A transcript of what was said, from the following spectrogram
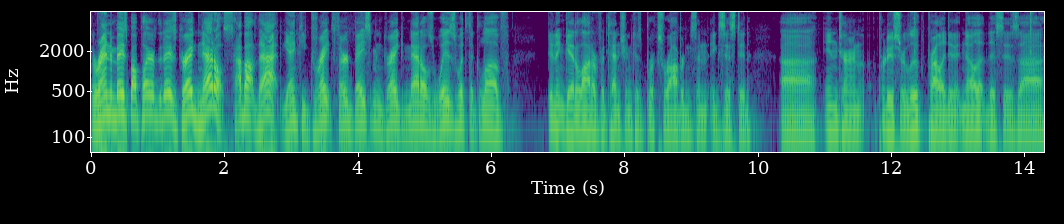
The random baseball player of the day is Graig Nettles. How about that? Yankee great third baseman Graig Nettles whiz with the glove. Didn't get a lot of attention because Brooks Robinson existed. Uh, intern producer Luke probably didn't know that this is uh,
